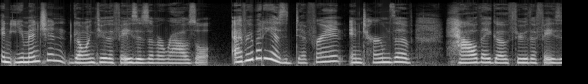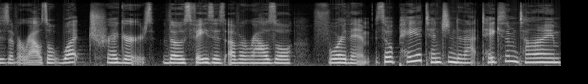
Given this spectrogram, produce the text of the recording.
and you mentioned going through the phases of arousal. Everybody is different in terms of how they go through the phases of arousal, what triggers those phases of arousal for them. So pay attention to that. Take some time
